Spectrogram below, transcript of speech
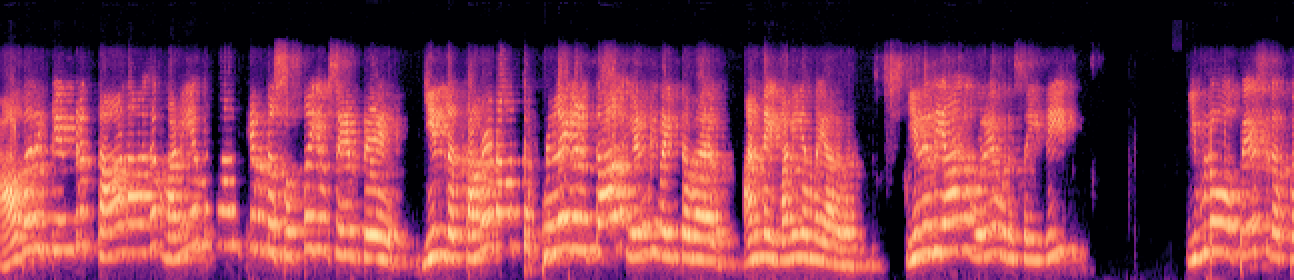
அவருக்கென்று தானாக மணியம்மையாருக்கு இருந்த சொத்தையும் சேர்த்து இந்த தமிழ்நாட்டு பிள்ளைகளுக்காக எழுதி வைத்தவர் அன்னை மணியம்மையார் அவர் இறுதியாக ஒரே ஒரு செய்தி. இவ்வளோ பேசுறப்ப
